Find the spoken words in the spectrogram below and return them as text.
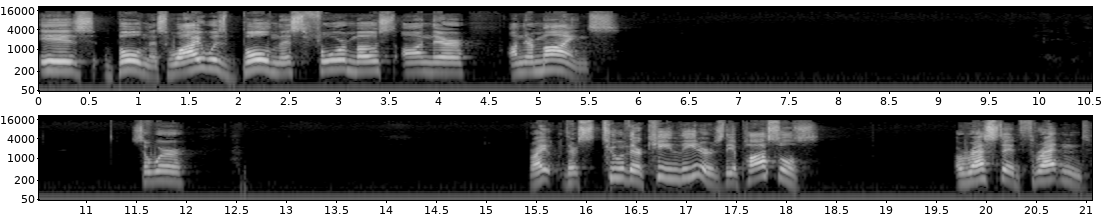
is boldness? Why was boldness foremost on their, on their minds? So we're right? There's two of their key leaders, the apostles, arrested, threatened.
